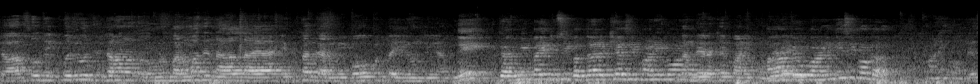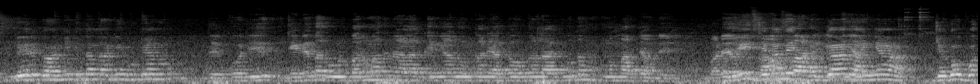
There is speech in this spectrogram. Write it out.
400 ਦੇਖੋ ਜੀ ਉਹ ਜਿੱਦਾਂ ਰੋਡ ਬਰਮਾ ਦੇ ਨਾਲ ਲਾਇਆ ਇੱਕ ਤਾਂ ਗਰਮੀ ਬਹੁਤ ਪਈ ਹੁੰਦੀ ਆ। ਨਹੀਂ ਗਰਮੀ ਪਾਈ ਤੁਸੀਂ ਬੰਦਾ ਰੱਖਿਆ ਸੀ ਪਾਣੀ ਪਾਉਣ? ਬੰਦੇ ਰੱਖੇ ਪਾਣੀ ਹਾਂ ਪਾਉਂਦੇ ਤੇ ਉਹ। ਪਾਣੀ ਨਹੀਂ ਸੀ ਪਾਉਂਦਾ? ਪਾਣੀ ਪਾਉਂਦੇ ਸੀ। ਫਿਰ ਗਰਮੀ ਕਿੱਦਾਂ ਲੱਗੀ ਬੂਟਿਆਂ ਨੂੰ? ਦੇਖੋ ਜੀ ਜਿਹੜੇ ਤਾਂ ਰੋਡ ਬਰਮਾ ਦੇ ਨਾਲ ਆ, ਕਈਆਂ ਲੋਕਾਂ ਨੇ ਅੱਗ ਉੱਗਣ ਲਾ ਕੇ ਉਹ ਤਾਂ ਮ- ਮਰ ਜਾਂਦੇ ਜੀ। ਬੜੇ ਨਹੀਂ ਜਿਨ੍ਹਾਂ ਨੇ ਅੱਗਾਂ ਕੀਤੀ ਆ। ਲਾਈਆਂ ਜਦੋਂ ਬ-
